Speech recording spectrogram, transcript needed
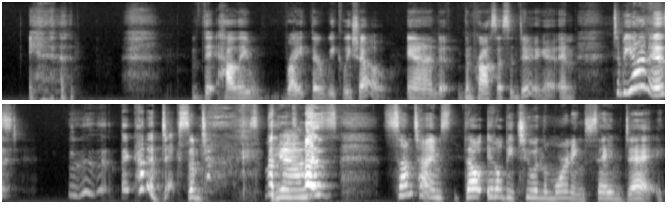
and the, how they write their weekly show and the process in doing it. And to be honest, they're kind of dicks sometimes because Yeah. sometimes they'll it'll be two in the morning same day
